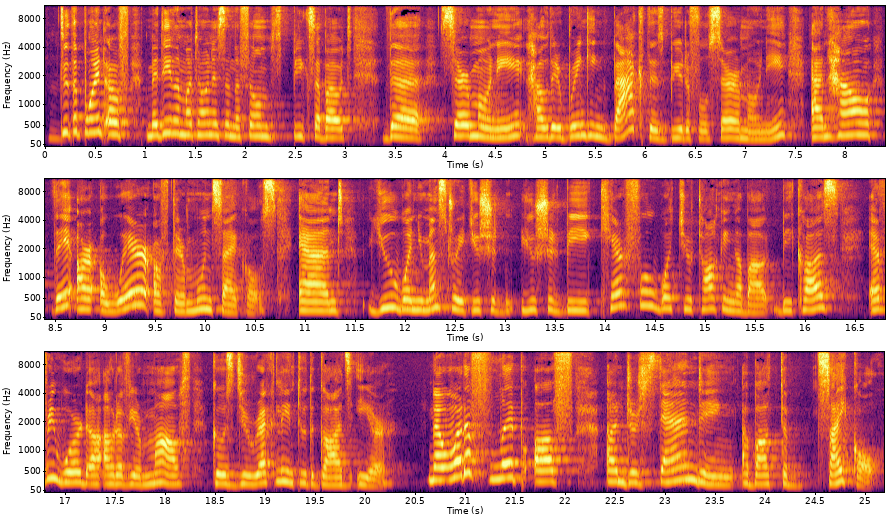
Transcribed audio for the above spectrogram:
Mm-hmm. to the point of Medina Matonis in the film speaks about the ceremony, how they're bringing back this beautiful ceremony, and how they are aware of their moon cycles. And you, when you menstruate, you should you should be careful what you're talking about because every word out of your mouth goes directly into the God's ear. Now, what a flip of understanding about the cycle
